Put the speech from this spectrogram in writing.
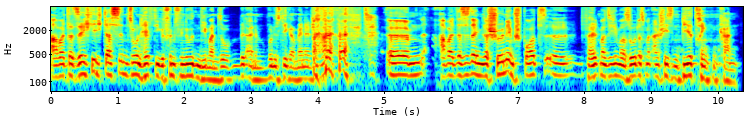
Aber tatsächlich, das sind schon heftige fünf Minuten, die man so mit einem Bundesliga-Manager hat. ähm, aber das ist dann eben das Schöne, im Sport äh, verhält man sich immer so, dass man anschließend Bier trinken kann.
